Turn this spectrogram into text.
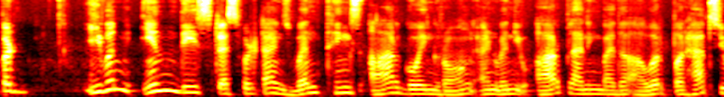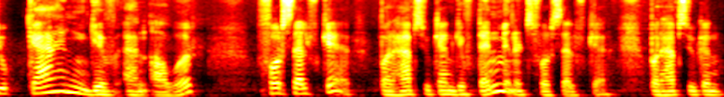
But even in these stressful times when things are going wrong and when you are planning by the hour, perhaps you can give an hour for self care. Perhaps you can give 10 minutes for self care. Perhaps you can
